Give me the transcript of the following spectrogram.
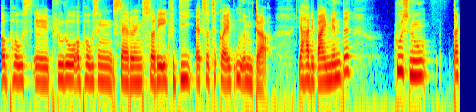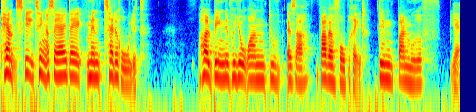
oppose, øh, Pluto opposing Saturn, så er det ikke fordi, at så går jeg ikke ud af min dør. Jeg har det bare i mente. Husk nu, der kan ske ting og sager i dag, men tag det roligt. Hold benene på jorden. Du, altså, bare vær forberedt. Det er bare en måde at ja,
